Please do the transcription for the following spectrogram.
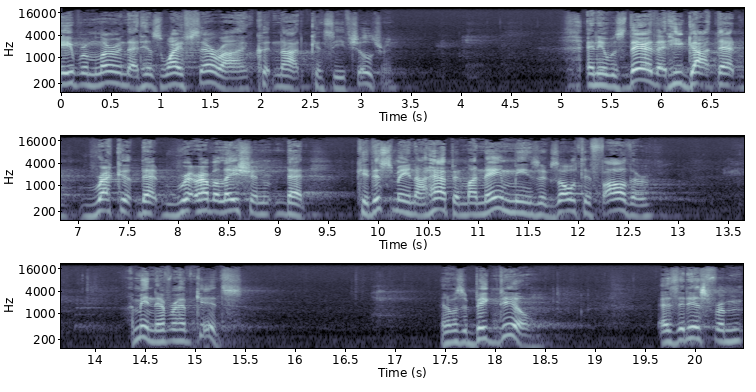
Abram learned that his wife Sarai could not conceive children. And it was there that he got that, rec- that re- revelation that, okay, this may not happen. My name means exalted father. I may never have kids. And it was a big deal, as it is for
